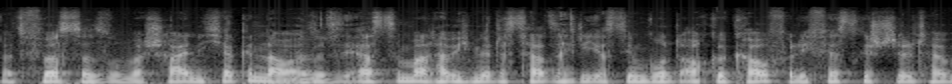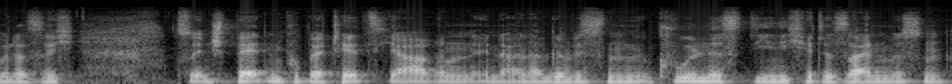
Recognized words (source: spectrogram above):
Als Förstersohn wahrscheinlich, ja genau. Also das erste Mal habe ich mir das tatsächlich aus dem Grund auch gekauft, weil ich festgestellt habe, dass ich so in späten Pubertätsjahren in einer gewissen Coolness, die nicht hätte sein müssen,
